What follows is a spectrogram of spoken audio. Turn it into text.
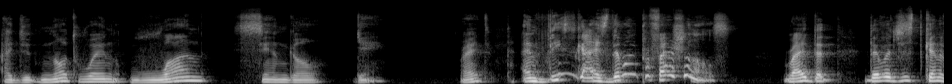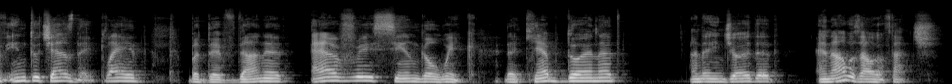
I did not win one single game, right? And these guys, they weren't professionals, right? That they were just kind of into chess. They played, but they've done it every single week. They kept doing it and they enjoyed it. And I was out of touch.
